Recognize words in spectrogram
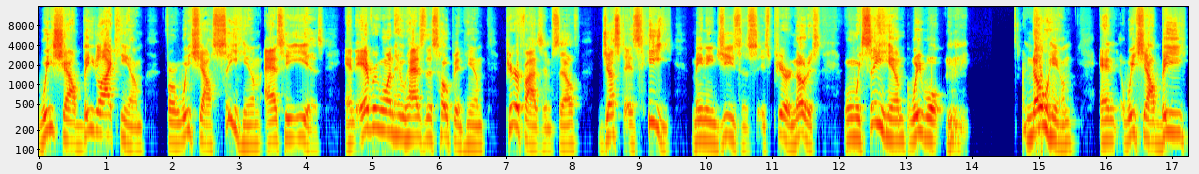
we shall be like him, for we shall see him as he is." And everyone who has this hope in him purifies himself just as he, meaning Jesus, is pure. Notice when we see him, we will know him and we shall be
